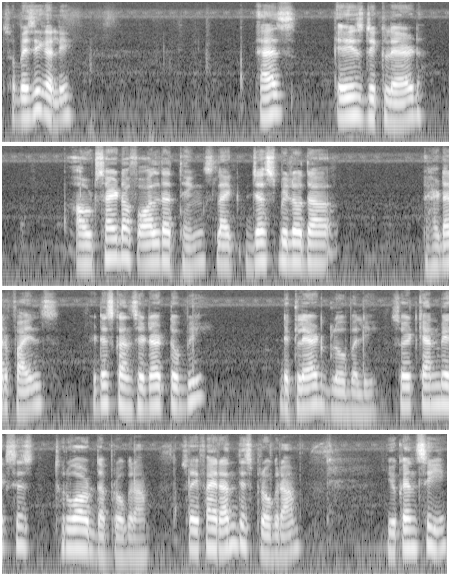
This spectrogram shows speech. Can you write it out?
So basically as a is declared outside of all the things like just below the header files it is considered to be declared globally. So it can be accessed throughout the program. So if I run this program you can see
